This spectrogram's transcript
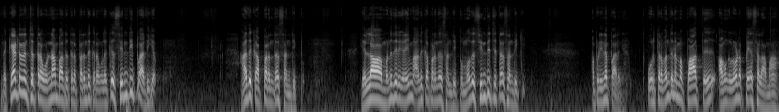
இந்த கேட்ட நட்சத்திரம் ஒன்றாம் பாதத்தில் பிறந்துக்கிறவங்களுக்கு சிந்திப்பு அதிகம். அதுக்கப்புறம் தான் சந்திப்பு. எல்லா மனிதர்களையும் அதுக்கப்புறம் தான் சந்திப்பு. முதல் சிந்திச்சு தான் சந்திக்கு. அப்படின்னா பாருங்கள் ஒருத்தரை வந்து நம்ம பார்த்து அவங்களோட பேசலாமா?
